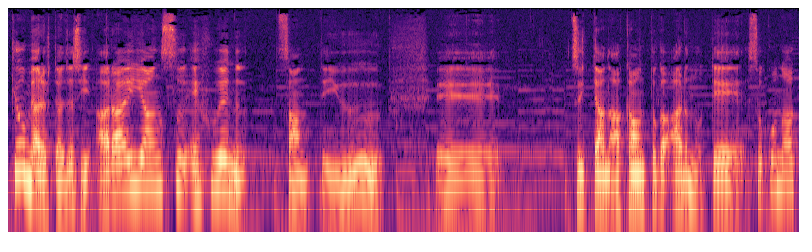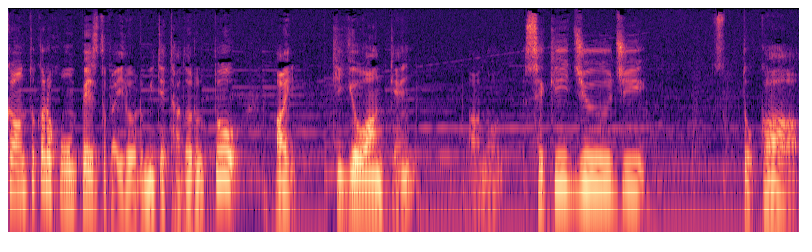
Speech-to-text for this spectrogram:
興味ある人はぜひアライアンス FN さんっていう、えー、ツイッターのアカウントがあるのでそこのアカウントからホームページとかいろいろ見てたどると、はい、企業案件あの赤十字とか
